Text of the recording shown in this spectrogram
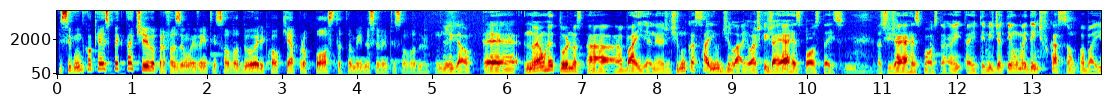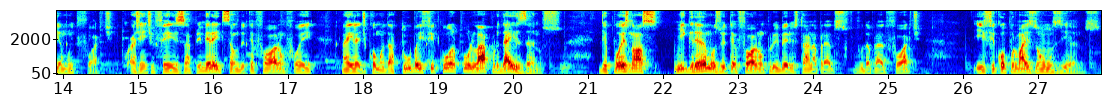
E segundo, qual é a expectativa para fazer um evento em Salvador e qual que é a proposta também desse evento em Salvador? Legal. É, não é um retorno à, à, Bahia, né? A gente nunca saiu de lá. Eu acho que já é a resposta a isso. Uhum. Acho que já é a resposta. A, a IT tem uma identificação com a Bahia muito forte. A gente fez a primeira edição do IT Fórum, foi na ilha de Comandatuba e ficou por lá por 10 anos. Uhum. Depois nós migramos o IT Fórum para o Ibero Star na Praia do, da Praia do Forte e ficou por mais 11 anos.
